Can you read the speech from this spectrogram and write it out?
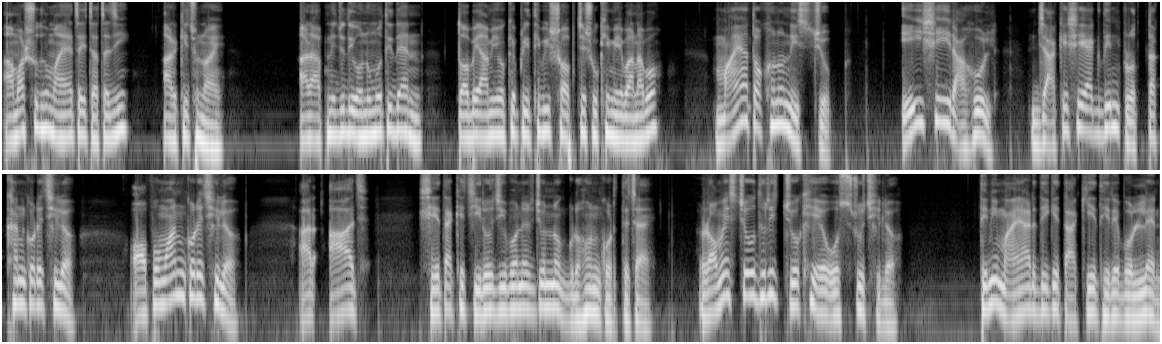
আমার শুধু মায়া চাই চাচাজি, আর কিছু নয়। আর আপনি যদি অনুমতি দেন, তবে আমি ওকে পৃথিবীর সবচেয়ে সুখী মেয়ে বানাবো। মায়া তখনও নিশ্চুপ। এই সেই রাহুল, যাকে সে একদিন প্রত্যাখ্যান করেছিল, অপমান করেছিল আর আজ সে তাকে চিরজীবনের জন্য গ্রহণ করতে চায়। রমেশ চৌধুরীর চোখে অশ্রু ছিল। তিনি মায়ার দিকে তাকিয়ে ধীরে বললেন,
